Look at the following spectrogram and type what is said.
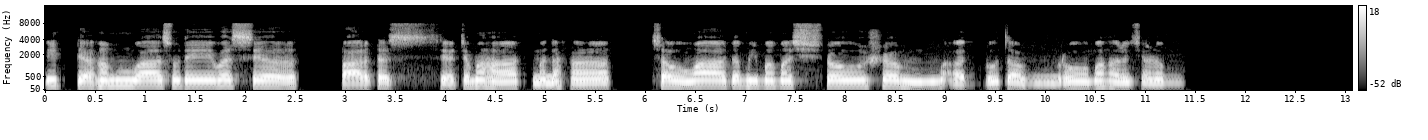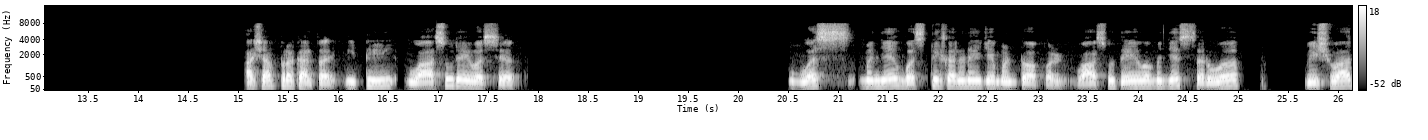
इत्यहं वासुदेवस्य पार्थस्य च महात्मनः। संवादमिमम श्रौषम् अद्भुतं रोमहर्षणम्। अशा प्रकारचा इति वासुदेवस्य वस म्हणजे वस्ती करणे जे म्हणतो आपण वासुदेव म्हणजे सर्व विश्वात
